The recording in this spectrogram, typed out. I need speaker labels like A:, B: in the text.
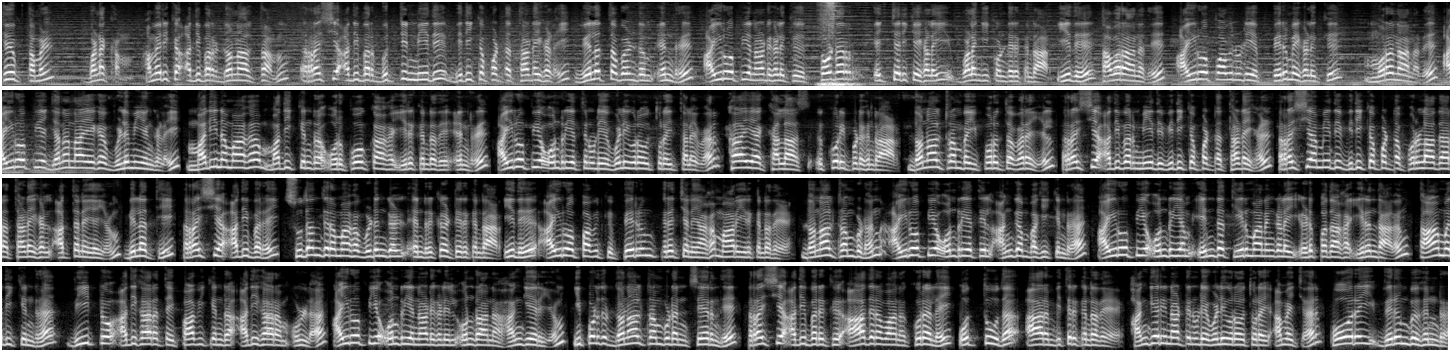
A: Tube Tamil வணக்கம். அமெரிக்க அதிபர் Donald Trump ரஷ்ய அதிபர் புட்டின் மீது விதிக்கப்பட்ட தடைகளை விலத்த வேண்டும் என்று ஐரோப்பிய நாடுகளுக்கு தொடர் எச்சரிக்கைகளை வழங்கிக் கொண்டிருக்கின்றார். இது தவறானது. ஐரோப்பாவினுடைய பெருமைகளுக்கு முரணானது ஐரோப்பிய ஜனநாயக விழுமியங்களை மலினமாக மதிக்கின்ற ஒரு போக்காக இருக்கின்றது என்று ஐரோப்பிய ஒன்றியத்தினுடைய வெளியுறவுத்துறை தலைவர் காய கலாஸ் குறிப்பிடுகின்றார். டொனால்ட் ட்ரம்பை பொறுத்த வரையில் ரஷ்ய அதிபர் மீது விதிக்கப்பட்ட தடைகள் ரஷ்யா மீது விதிக்கப்பட்ட பொருளாதார தடைகள் அத்தனையையும் விலத்தி ரஷ்ய அதிபரை சுதந்திரமாக விடுங்கள் என்று கேட்டிருக்கின்றார். இது ஐரோப்பாவிற்கு பெரும் பிரச்சனையாக மாறியிருக்கின்றது. டொனால்ட் அத்துடன் ஐரோப்பிய ஒன்றியத்தில் அங்கம் வகிக்கின்ற ஐரோப்பிய ஒன்றியம் எந்த தீர்மானங்களை எடுப்பதாக இருந்தாலும் தாமதிக்கின்ற வீட்டோ அதிகாரத்தை பாவிக்கின்ற அதிகாரம் உள்ள ஐரோப்பிய ஒன்றிய நாடுகளில் ஒன்றான ஹங்கேரியும் இப்பொழுது டொனால்ட் ட்ரம்புடன் சேர்ந்து ரஷ்ய அதிபருக்கு ஆதரவான குரலை ஒத்தூத ஆரம்பித்திருக்கின்றது. ஹங்கேரி நாட்டினுடைய வெளியுறவுத்துறை அமைச்சர் போரை விரும்புகின்ற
